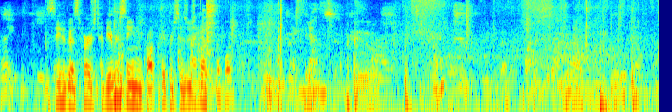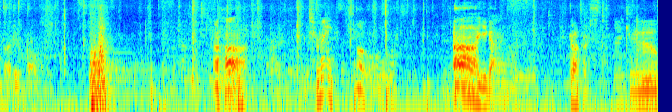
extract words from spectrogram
Alright, let's see who goes first. Have you ever seen rock, paper, scissors cards before? Yes. Okay. Aha! Works for me. Oh. Ah, you got me. Going first. Cool.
